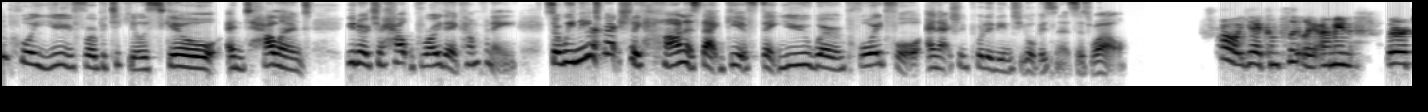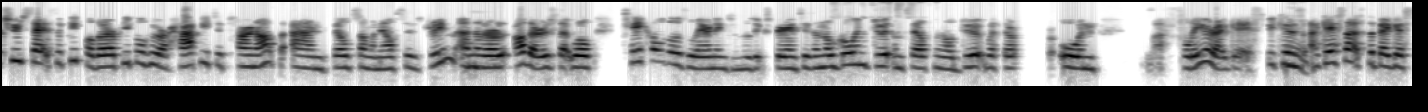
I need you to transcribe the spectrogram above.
employ you for a particular skill and talent you know, to help grow their company. So we need yeah. to actually harness that gift that you were employed for and actually put it into your business as well. Oh, yeah, completely. I mean, there are two sets of people. There are people who are happy to turn up and build someone else's dream, and there are others that will take all those learnings and those experiences and they'll go and do it themselves and they'll do it with their own flair, I guess. Because mm. I guess that's the biggest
